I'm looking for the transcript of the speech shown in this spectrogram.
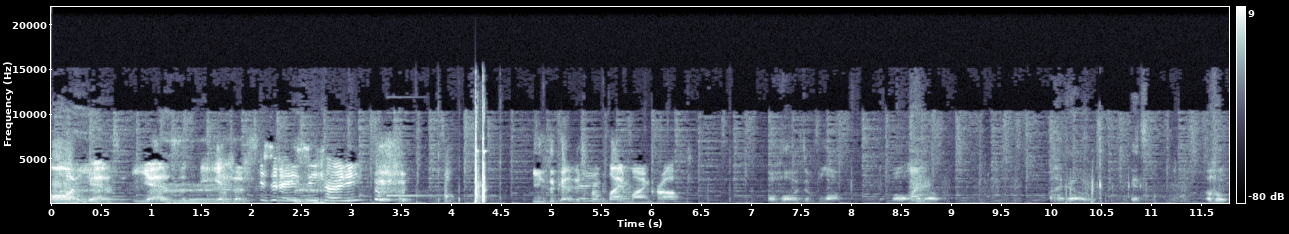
oh yes, yes, Mm. yes. Is it easy, Cody? You used to this from playing Minecraft. Oh, it's a block. Oh, I know. I know. It's. Oh.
